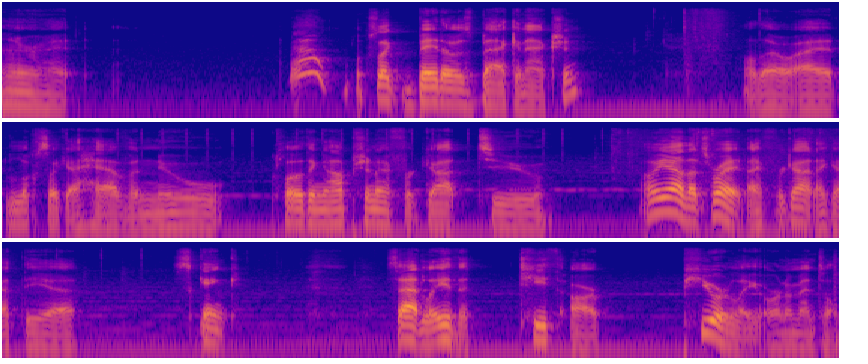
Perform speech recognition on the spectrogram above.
Alright. Well, looks like Beto's back in action. Although I, it looks like I have a new clothing option I forgot to... Oh yeah, that's right. I forgot I got the uh, skink. Sadly, the teeth are purely ornamental.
